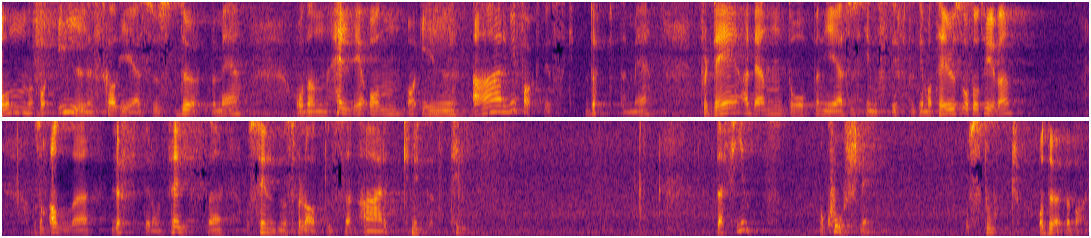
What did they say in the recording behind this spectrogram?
ånd og ild skal Jesus døpe med. Og Den hellige ånd og ild er vi faktisk døpte med. For det er den dåpen Jesus innstiftet i Matteus 28 og som alle løfter om frelse og syndenes forlatelse er knyttet til. Det er fint og koselig og stort å døpe barn.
